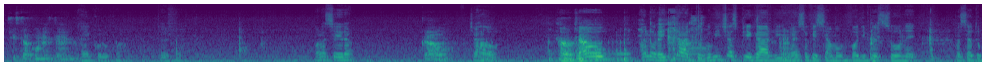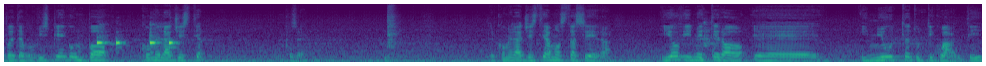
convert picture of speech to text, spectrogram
Si sta connettendo. Eccolo qua. Perfetto. Buonasera. Ciao. Ciao. Ciao. Ciao. Allora, intanto comincio a spiegarvi, adesso che siamo un po' di persone, passato un po' di tempo, vi spiego un po' come la gestiamo. Cos'è? Come la gestiamo stasera. Io vi metterò eh, in mute tutti quanti.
